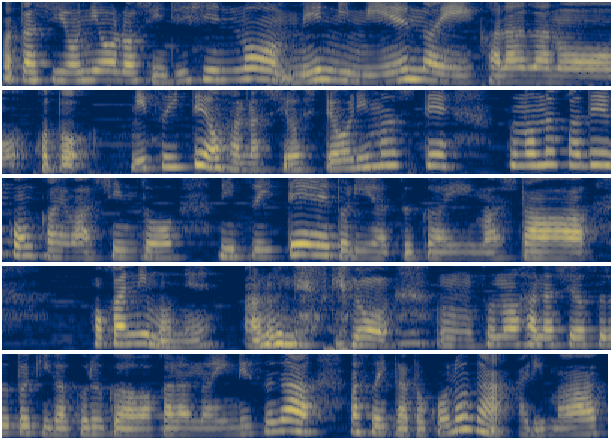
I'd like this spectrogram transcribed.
私、鬼おろし自身の目に見えない体のことについてお話をしておりまして、その中で今回は心臓について取り扱いました。他にもね、あるんですけど、うん、その話をする時が来るかはわからないんですが、まあそういったところがあります。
